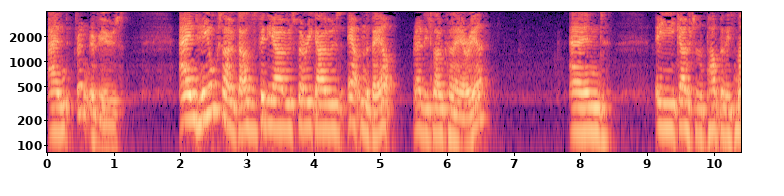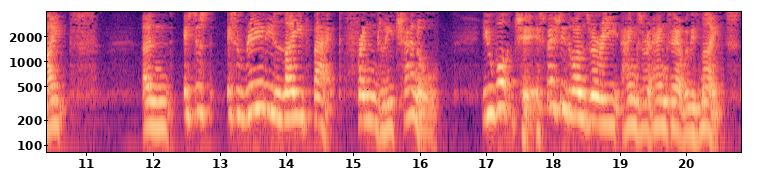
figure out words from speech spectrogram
and drink reviews. And he also does videos where he goes out and about around his local area. And he goes to the pub with his mates. And it's just, it's a really laid back, friendly channel you watch it, especially the ones where he hangs hangs out with his mates,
